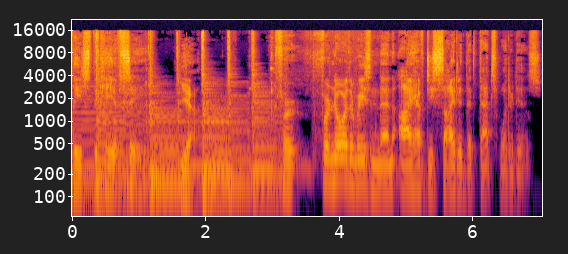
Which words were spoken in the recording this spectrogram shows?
leads to the key of C. Yeah. For for no other reason than I have decided that that's what it is.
